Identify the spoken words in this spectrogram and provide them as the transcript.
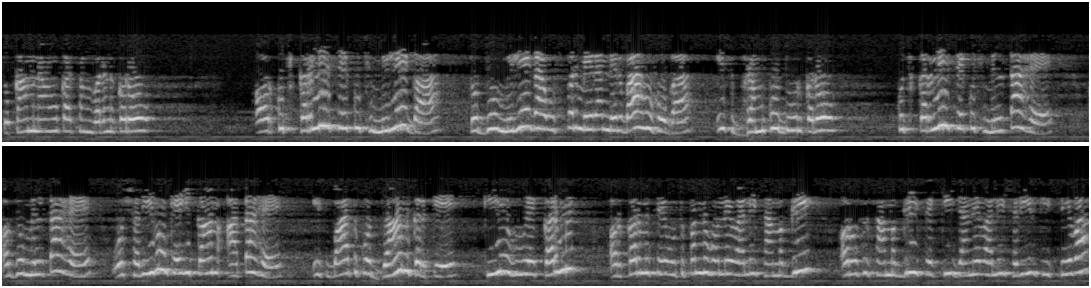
तो कामनाओं का संवरण करो। और कुछ करने से कुछ मिलेगा तो जो मिलेगा उस पर मेरा निर्वाह होगा। इस भ्रम को दूर करो। कुछ करने से कुछ मिलता है और जो मिलता है, वो शरीरों के ही काम आता है। इस बात को जान करके किए हुए कर्म और कर्म से उत्पन्न होने वाली सामग्री और उस सामग्री से की जाने वाली शरीर की सेवा,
